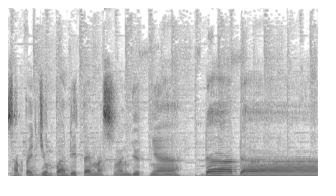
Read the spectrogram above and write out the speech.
Sampai jumpa di tema selanjutnya. Dadah.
